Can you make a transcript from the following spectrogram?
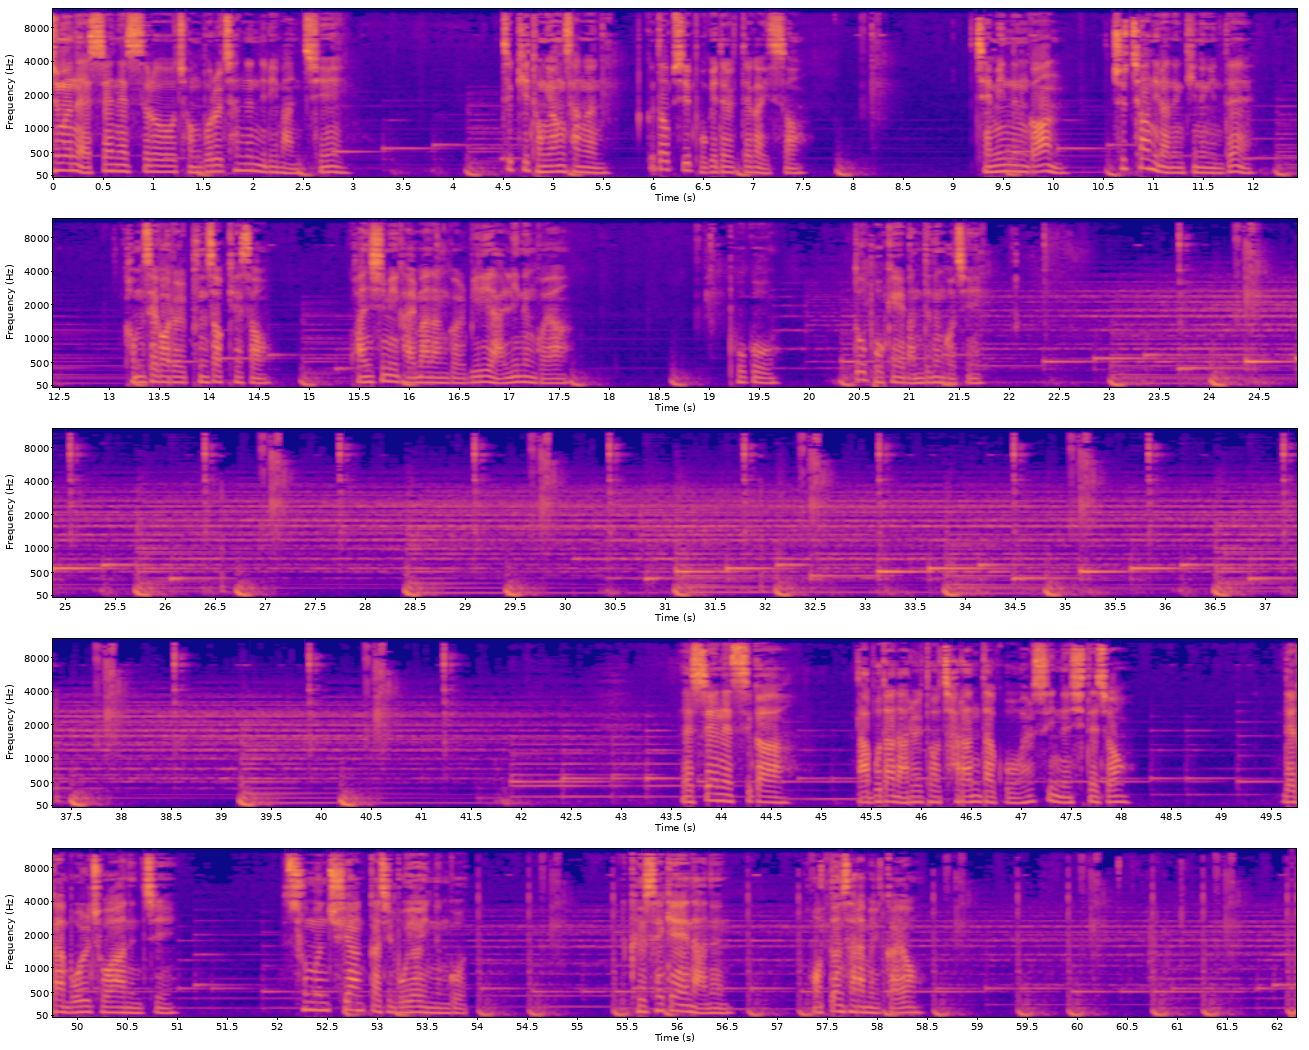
요즘은 SNS로 정보를 찾는 일이 많지. 특히 동영상은 끝없이 보게 될 때가 있어. 재밌는 건 추천이라는 기능인데, 검색어를 분석해서 관심이 갈 만한 걸 미리 알리는 거야. 보고 또 보게 만드는 거지. SNS가 나보다 나를 더 잘한다고 할 수 있는 시대죠. 내가 뭘 좋아하는지 숨은 취향까지 모여 있는 곳. 그 세계의 나는 어떤 사람일까요?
